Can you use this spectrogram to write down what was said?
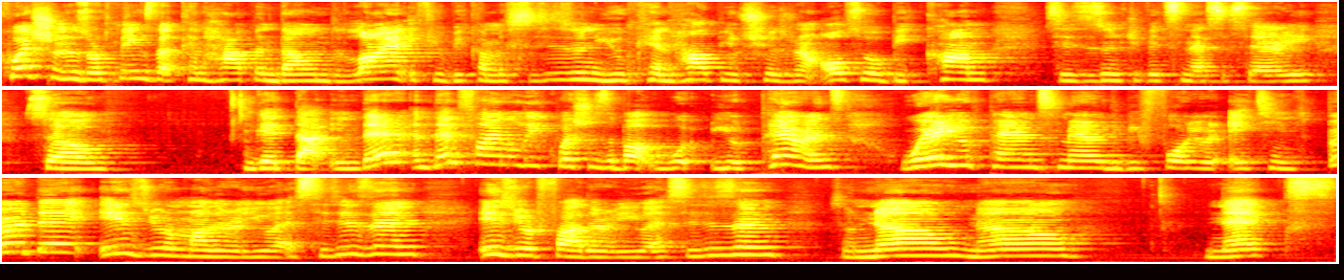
questions or things that can happen down the line. If you become a citizen, you can help your children also become citizens if it's necessary. So get that in there. And then finally questions about what your parents. Were your parents married before your 18th birthday? Is your mother a u.s citizen? Is your father a u.s citizen? So no no next.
